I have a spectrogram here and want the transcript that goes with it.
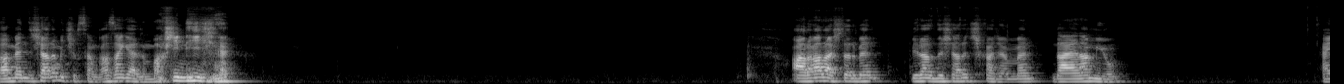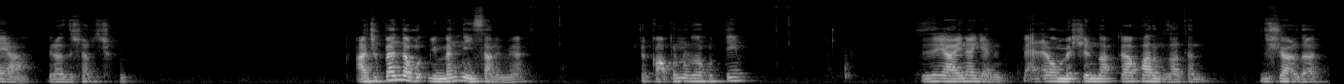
Lan ben dışarı mı çıksam gaza geldim bak şimdi iyice. Arkadaşlar ben biraz dışarı çıkacağım ben dayanamıyorum. He ya biraz dışarı çıkayım. Acık ben de kutlayayım. Ben de insanım ya. İşte kapının orada kutlayayım. Size yayına gelin. Ben 15-20 dakika yaparım zaten dışarıda.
